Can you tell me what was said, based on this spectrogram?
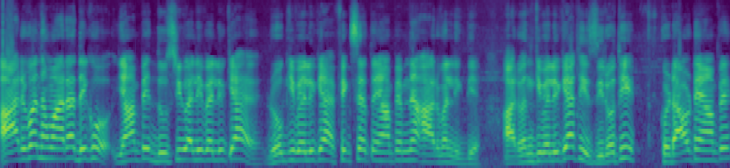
R one हमारा, देखो, यहाँ पे दूसरी वाली वैल्यू क्या है? रो की वैल्यू क्या है? फिक्स है तो यहाँ पे हमने आर वन लिख दिया। आर वन की वैल्यू क्या थी? ज़ीरो थी। कोई डाउट है यहाँ पे।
